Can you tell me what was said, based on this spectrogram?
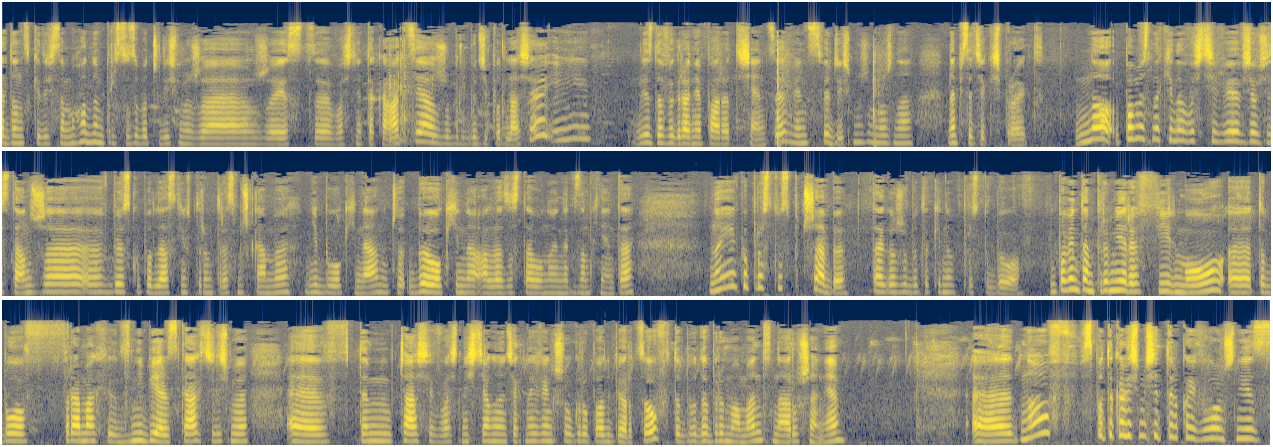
E, Jadąc kiedyś samochodem, po prostu zobaczyliśmy, że, że jest e, właśnie taka akcja, Żubr budzi Podlasie i jest do wygrania parę tysięcy, więc stwierdziliśmy, że można napisać jakiś projekt. No, pomysł na kino właściwie wziął się stąd, że w Bielsku Podlaskim, w którym teraz mieszkamy, nie było kina. Znaczy, było kino, ale zostało no jednak zamknięte. No i po prostu z potrzeby tego, żeby to kino po prostu było. Pamiętam premierę filmu, e, to było w ramach Dni Bielska. Chcieliśmy e, w tym czasie właśnie ściągnąć jak największą grupę odbiorców. To był dobry moment na ruszenie. E, No, spotykaliśmy się tylko i wyłącznie z,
